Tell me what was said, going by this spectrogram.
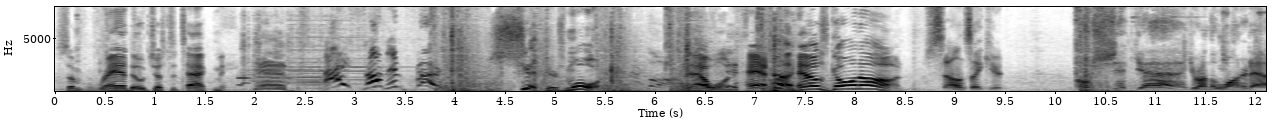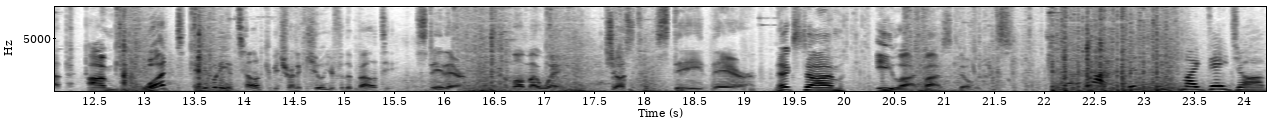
some rando just attacked me. I saw them first! Shit, there's more. That one half. What the hell's going on? Sounds like you're... Oh, shit, yeah. You're on the Wanted app. I'm what? Anybody in town could be trying to kill you for the bounty. Stay there. I'm on my way. Just stay there. Next time, Eli buys the donuts. God, this beats my day job.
